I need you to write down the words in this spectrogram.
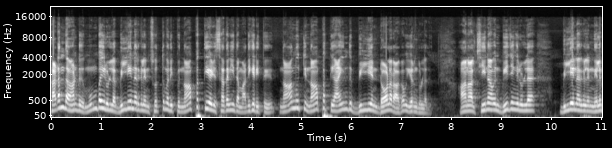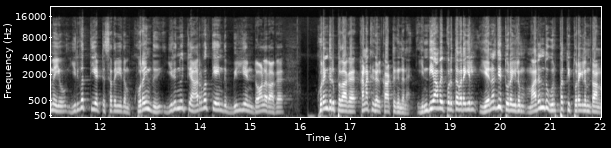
கடந்த ஆண்டு மும்பையில் உள்ள பில்லியனர்களின் சொத்து மதிப்பு நாற்பத்தி ஏழு சதவீதம் அதிகரித்து நானூற்றி நாற்பத்தி ஐந்து பில்லியன் டாலராக உயர்ந்துள்ளது. ஆனால் சீனாவின் பீஜிங்கில் உள்ள பில்லியனர்களின் நிலைமையோ இருபத்தி எட்டு சதவீதம் குறைந்து இருநூற்றி அறுபத்தி ஐந்து பில்லியன் டாலராக குறைந்திருப்பதாக கணக்குகள் காட்டுகின்றன. இந்தியாவை பொறுத்தவரையில் எனர்ஜி துறையிலும் மருந்து உற்பத்தி துறையிலும் தான்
